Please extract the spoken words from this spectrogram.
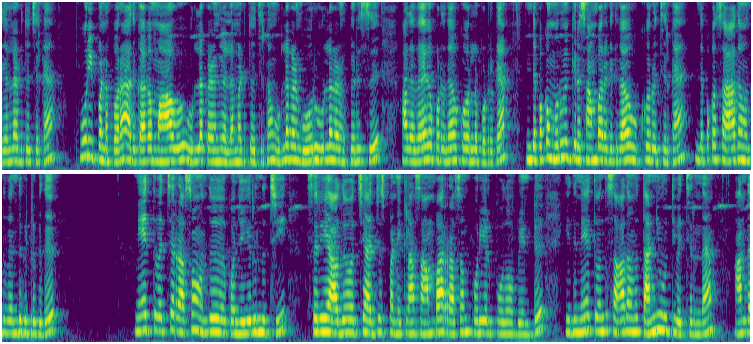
எல்லாம் எடுத்து வச்சுருக்கேன். பூரி பண்ண போகிறேன் அதுக்காக மாவு உருளைக்கிழங்கு எல்லாமே எடுத்து வச்சுருக்கேன். உருளைக்கிழங்கு ஒரு உருளைக்கிழங்கு பெருசு. அதை வேக போடுறதுக்காக குக்கரில் போட்டிருக்கேன். இந்த பக்கம் முருங்கைக்கீரை சாம்பார் வைக்கிறதுக்காக குக்கர் வச்சுருக்கேன். இந்த பக்கம் சாதம் வந்து வெந்துக்கிட்டு இருக்குது. நேற்று வச்ச ரசம் வந்து கொஞ்சம் இருந்துச்சு. சரி அதை வச்சு அட்ஜஸ்ட் பண்ணிக்கலாம். சாம்பார் ரசம் பொரியல் போதும் அப்படின்ட்டு. இது நேற்று வந்து சாதம் வந்து தண்ணி ஊற்றி வச்சுருந்தேன். அந்த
